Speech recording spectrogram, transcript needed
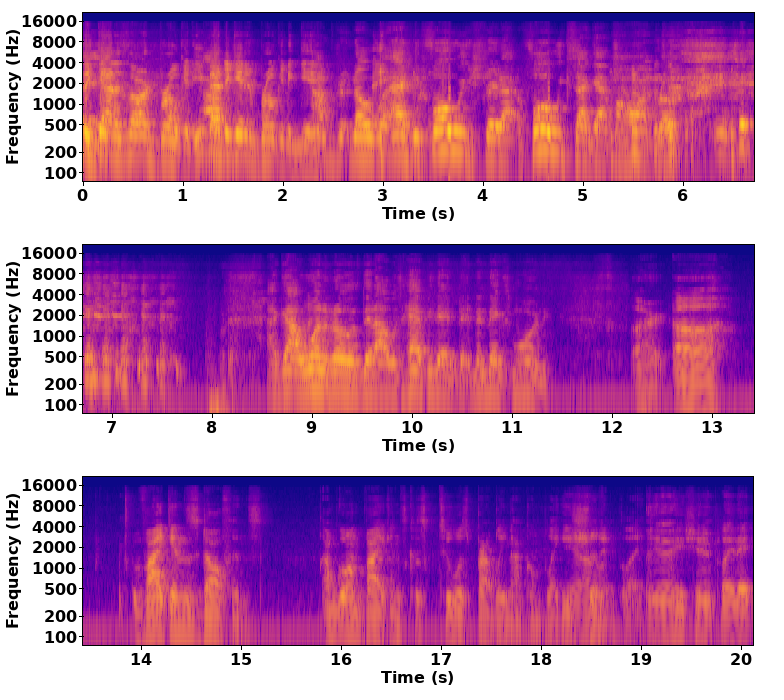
They got his heart broken. He got to get it broken again. I'm, no, but actually, four weeks straight. I, four weeks, I got my heart broken. I got one of those that I was happy that, that the next morning. All right. Uh, Vikings Dolphins. I'm going Vikings because Tua's probably not gonna play. He Yeah. shouldn't play. Yeah, he shouldn't play. They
